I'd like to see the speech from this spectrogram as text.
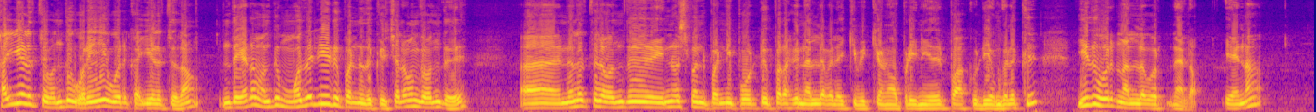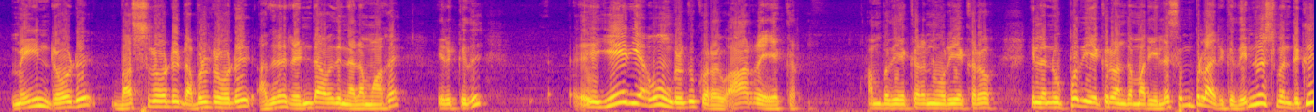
கையெழுத்து வந்து ஒரே ஒரு கையெழுத்து தான் இந்த இடம் வந்து முதலீடு பண்ணதுக்கு சிலவங்க வந்து நிலத்தில் வந்து இன்வெஸ்ட்மெண்ட் பண்ணி போட்டு பிறகு நல்ல விலைக்கு விற்கணும் அப்படின்னு எதிர்பார்க்கக்கூடியவங்களுக்கு இது ஒரு நல்ல ஒரு நிலம். ஏன்னா main road bus road double road அதில் ரெண்டாவது நிலமாக இருக்குது. ஏரியாவும் உங்களுக்கு குறைவு. ஆறரை ஏக்கர். ஐம்பது ஏக்கரோ நூறு ஏக்கரோ இல்லை முப்பது ஏக்கரோ அந்த மாதிரி இல்லை. சிம்பிளாக இருக்குது. இன்வெஸ்ட்மெண்ட்டுக்கு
